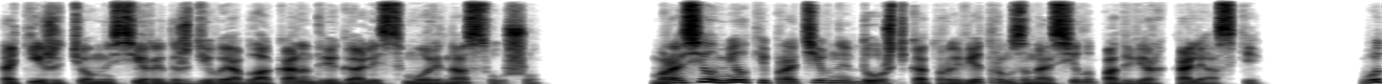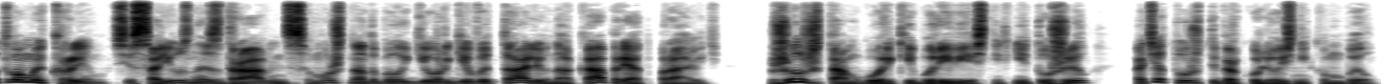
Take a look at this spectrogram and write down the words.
Такие же темно-серые дождевые облака надвигались с моря на сушу. Моросил мелкий противный дождь, который ветром заносило под верх коляски. Вот вам и Крым, всесоюзная здравница. Может, надо было Георгия в Италию на Капри отправить. Жил же там горький буревестник, не тужил, хотя тоже туберкулезником был.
